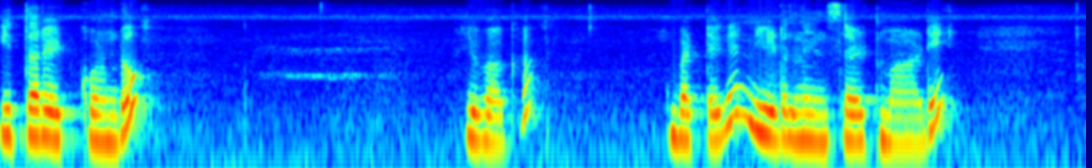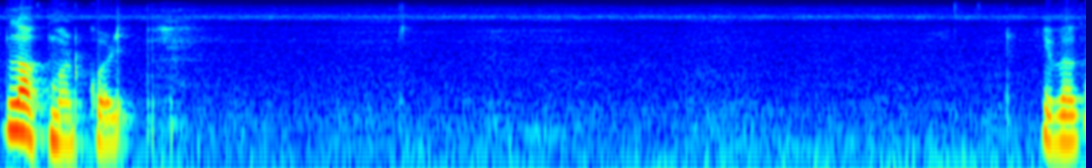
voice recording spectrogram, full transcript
ಈ ಥರ ಇಟ್ಕೊಂಡು ಇವಾಗ ಬಟ್ಟೆಗೆ ನೀಡಲ್ನ ಇನ್ಸರ್ಟ್ ಮಾಡಿ ಲಾಕ್ ಮಾಡ್ಕೊಳ್ಳಿ. ಇವಾಗ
